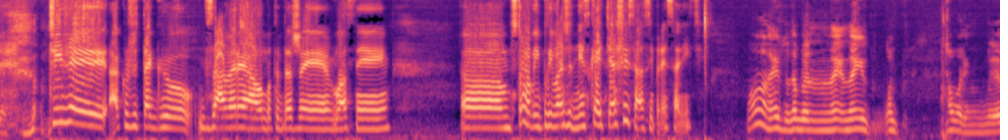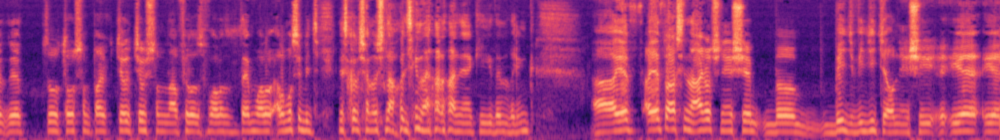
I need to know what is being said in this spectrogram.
Čiže akože tak v závere, alebo teda, že vlastne um, z toho vyplýva, že dneska je ťažšie sa asi presadiť. No, nie, to nebude, ne, ne, no, hovorím, je, je, to, to už som pár, tiež, tiež som na tú tému, ale, ale musí byť neskončená nočná hodina na nejaký ten drink. A je, a je to asi náročnejšie byť viditeľnejší. Je, je,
